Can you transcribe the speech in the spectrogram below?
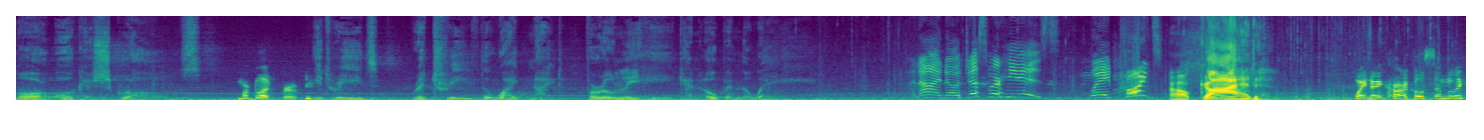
More orcish scrolls. More blood fruit. It reads, Retrieve the White Knight, for only he can open the way. and I know just where he is. Waypoint! Oh God. White Knight Chronicles, Emily.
